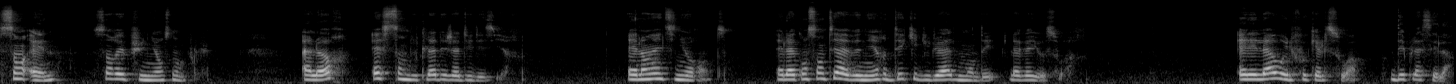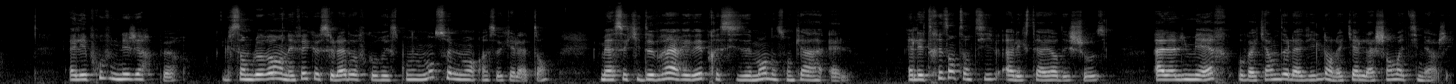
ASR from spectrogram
sans haine, sans répugnance non plus. Alors, est-ce sans doute là déjà du désir? Elle en est ignorante. Elle a consenti à venir dès qu'il lui a demandé, la veille au soir. Elle est là où il faut qu'elle soit, déplacée là. Elle éprouve une légère peur. Il semblerait en effet que cela doive correspondre non seulement à ce qu'elle attend, mais à ce qui devrait arriver précisément dans son cas à elle. Elle est très attentive à l'extérieur des choses, à la lumière, au vacarme de la ville dans laquelle la chambre est immergée.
